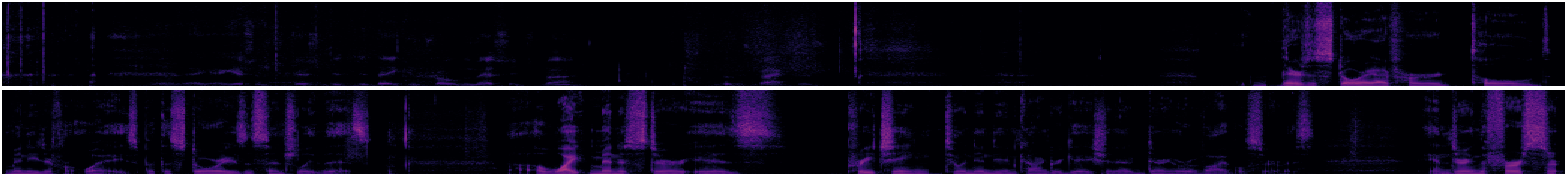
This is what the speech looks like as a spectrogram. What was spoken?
I, I guess I'm suggesting did, did they control the message by those factors? There's a story I've heard told many different ways, but the story is essentially this. A white minister is preaching to an Indian congregation at, during a revival service. And during the first ser-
